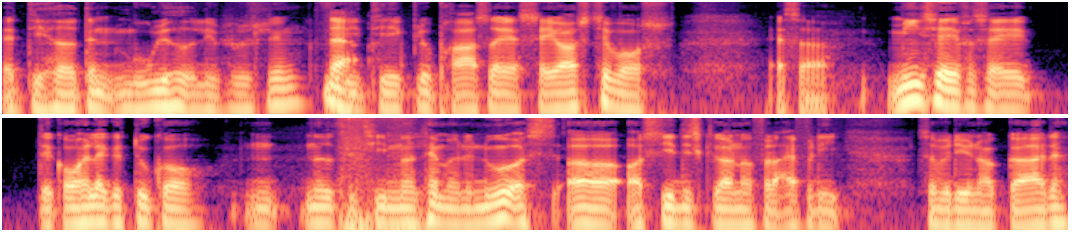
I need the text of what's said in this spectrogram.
at de havde den mulighed lige pludselig, ikke? fordi ja. de ikke blev presset. Jeg sagde også til vores, altså min chef sagde, det går heller ikke, at du går ned til teammedlemmerne nu og, og, og siger, at de skal gøre noget for dig, fordi så vil de jo nok gøre det.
